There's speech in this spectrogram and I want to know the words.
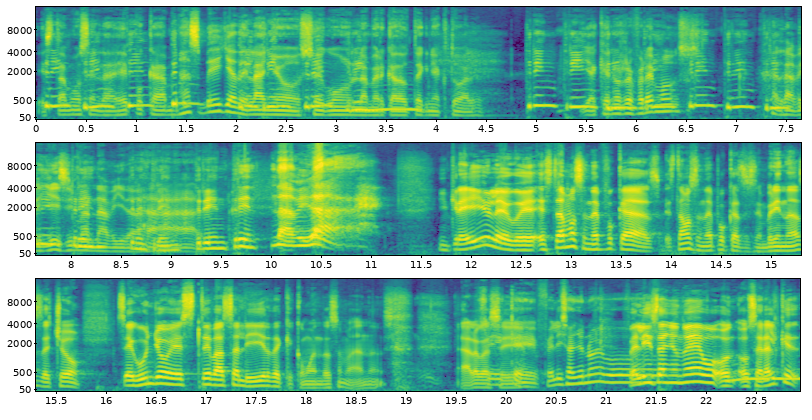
Estamos en la época más bella del año, según la mercadotecnia actual. ¿Y a qué nos referemos? A la bellísima Navidad. Navidad. Increíble, güey. Estamos en épocas, estamos en épocas decembrinas. De hecho, según yo, este va a salir de que como en dos semanas. Algo Sí, así. que feliz año nuevo. Feliz año nuevo. O, o será el que.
